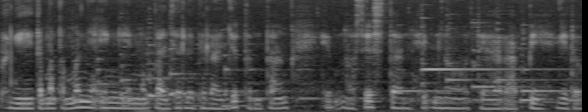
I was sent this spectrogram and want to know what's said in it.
bagi teman-teman yang ingin mempelajari lebih lanjut tentang hipnosis dan hipnoterapi gitu.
